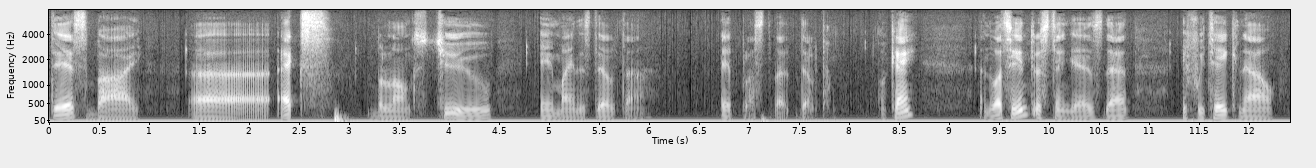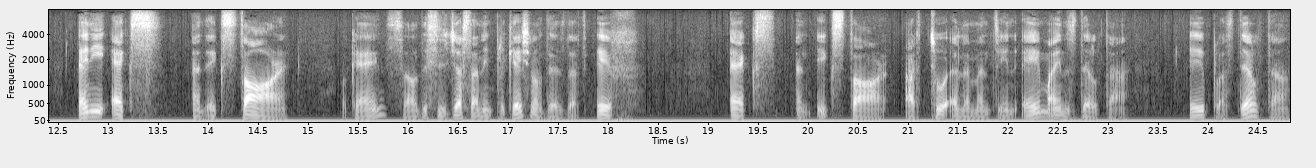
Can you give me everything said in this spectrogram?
this by uh, x belongs to a minus delta, a plus delta. Okay? And what's interesting is that if we take now any x and x star, okay, so this is just an implication of this, that if x and x star are two elements in a minus delta, a plus delta,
